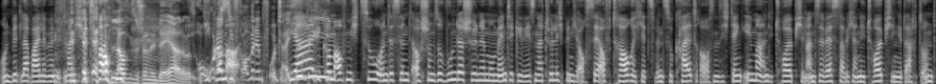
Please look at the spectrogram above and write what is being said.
Und mittlerweile, wenn manche Tauben Laufen sie schon hinterher oder was? Die oh, kommen ist au- die Frau mit dem Futter. Ja, die Yippie. kommen auf mich zu und es sind auch schon so wunderschöne Momente gewesen. Natürlich bin ich auch sehr oft traurig jetzt, wenn es so kalt draußen ist. Ich denke immer an die Täubchen. An Silvester habe ich an die Täubchen gedacht. Und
